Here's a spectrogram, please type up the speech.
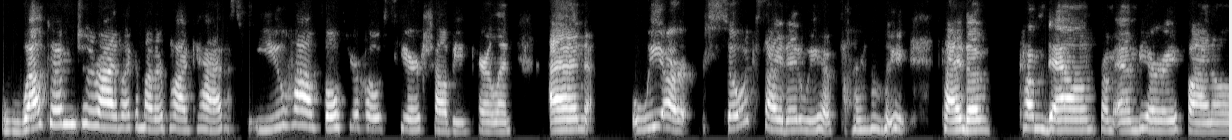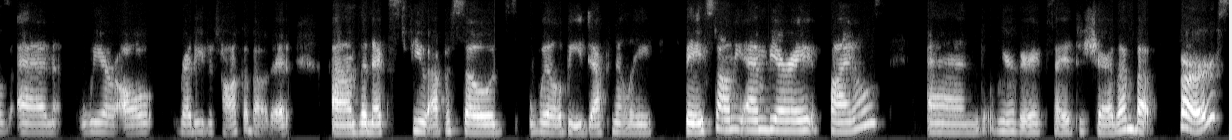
Welcome to the Ride Like a Mother podcast. You have both your hosts here, Shelby and Carolyn, and we are so excited. We have finally kind of come down from MBRA finals and we are all ready to talk about it. Um, the next few episodes will be definitely based on the MBRA finals, and we're very excited to share them. But first,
